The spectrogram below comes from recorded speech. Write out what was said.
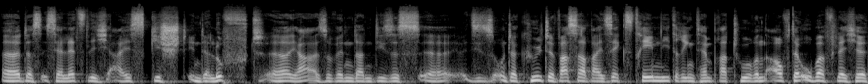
Das ist ja letztlich Eisgischt in der Luft. Ja, also wenn dann dieses dieses, äh, dieses unterkühlte Wasser bei extrem niedrigen Temperaturen auf der Oberfläche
